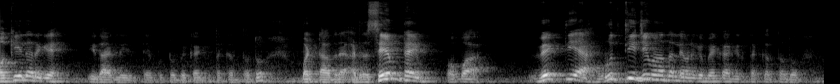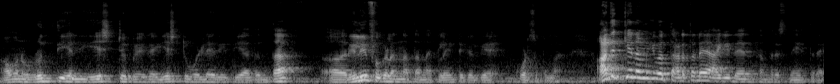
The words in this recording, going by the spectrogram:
ವಕೀಲರಿಗೆ ಇದಾಗಲಿ ಅಂತ ಹೇಳ್ಬಿಟ್ಟು ಬೇಕಾಗಿರ್ತಕ್ಕಂಥದ್ದು ಬಟ್ ಆದರೆ ಅಟ್ ದ ಸೇಮ್ ಟೈಮ್ ಒಬ್ಬ ವ್ಯಕ್ತಿಯ ವೃತ್ತಿ ಜೀವನದಲ್ಲಿ ಅವನಿಗೆ ಬೇಕಾಗಿರ್ತಕ್ಕಂಥದ್ದು, ಅವನು ವೃತ್ತಿಯಲ್ಲಿ ಎಷ್ಟು ಬೇಗ, ಎಷ್ಟು ಒಳ್ಳೆಯ ರೀತಿಯಾದಂಥ ರಿಲೀಫುಗಳನ್ನು ತನ್ನ ಕ್ಲೈಂಟ್ಗಳಿಗೆ ಕೊಡಿಸಬಲ್ಲ. ಅದಕ್ಕೆ ನಮಗೆ ಇವತ್ತು ಅಡೆತಡೆ ಆಗಿದೆ ಅಂತಂದರೆ ಸ್ನೇಹಿತರೆ,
